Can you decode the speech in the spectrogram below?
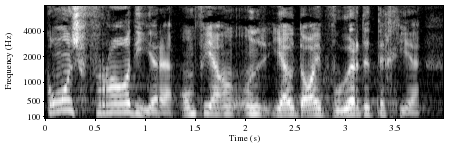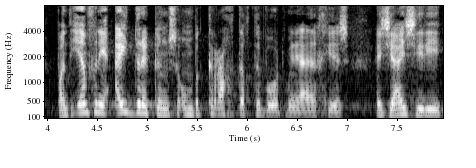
Kom ons vra die Here om vir jou on, jou daai woorde te gee, want een van die uitdrukkings om bekragtig te word met die Heilige Gees is juis hierdie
